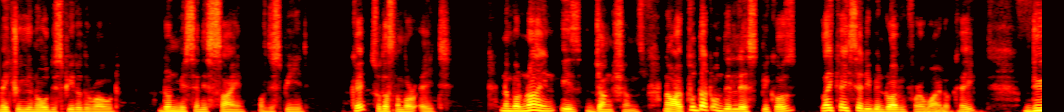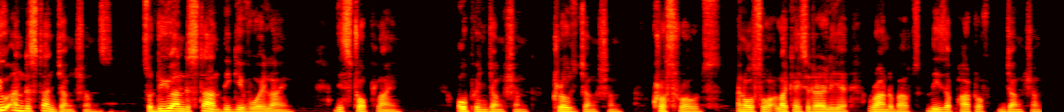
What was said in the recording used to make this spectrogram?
make sure you know the speed of the road. Don't miss any sign of the speed. Okay, so that's number eight. Number nine is junctions. Now I put that on the list because, like I said, you've been driving for a while, okay? Do you understand junctions? So do you understand the giveaway line, the stop line, open junction, closed junction, crossroads, and also, like I said earlier, roundabouts. These are part of junction.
